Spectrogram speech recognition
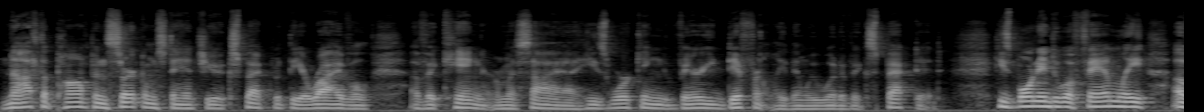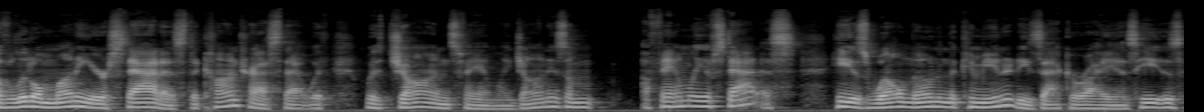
Not the pomp and circumstance you expect with the arrival of a king or Messiah. He's working very differently than we would have expected. He's born into a family of little money or status. To contrast that with, with John's family, John is a, a family of status. He is well known in the community, Zachariah is. He is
